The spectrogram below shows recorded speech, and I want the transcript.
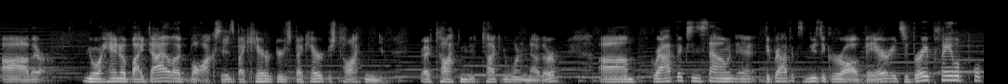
uh, they're you know handled by dialogue boxes by characters by characters talking uh, talking talking to one another. Um, graphics and sound, uh, the graphics and music are all there. It's a very playable.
